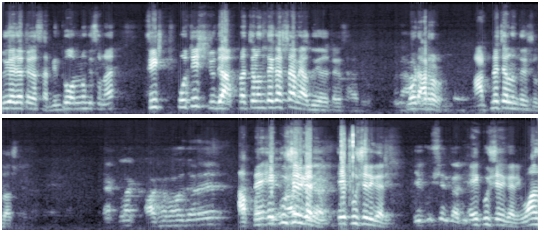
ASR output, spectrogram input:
দুই হাজার টাকা স্যার কিন্তু অন্য কিছু না। ফিক্সড পঁচিশ যদি আপনার চ্যানেল থেকে আসে আমি আর দুই হাজার টাকা ছাড়া দেবো। মোট আঠারো। আপনার চ্যানেল থেকে শুধু আসবে। এক লাখ আঠারো হাজারে আপনি একুশের গাড়ি একুশের গাড়ি। একুশের গাড়ি। একুশের গাড়ি ওয়ান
